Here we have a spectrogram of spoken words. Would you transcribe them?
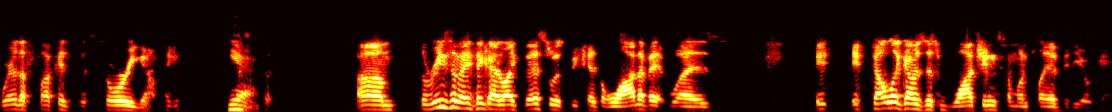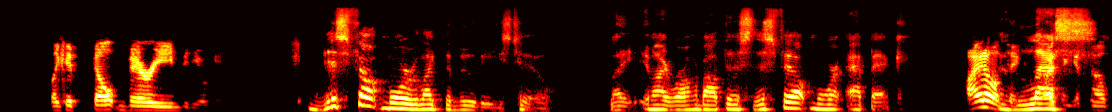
where the fuck is the story going? Yeah. um, the reason I think I like this was because a lot of it was it felt like I was just watching someone play a video game. Like it felt very video game. This felt more like the movies too. Like, am I wrong about this? This felt more epic. I don't think less. I think it felt.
